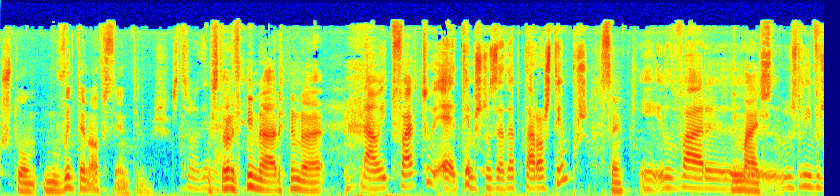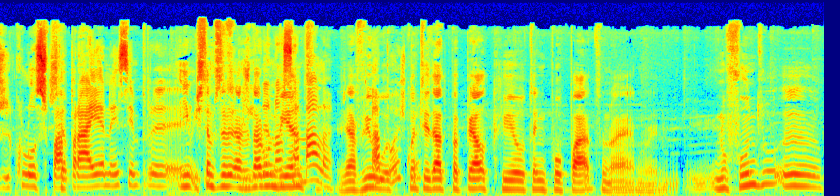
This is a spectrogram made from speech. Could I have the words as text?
custou 99 cêntimos. Extraordinário. Extraordinário, não é? Não, e de facto é, temos que nos adaptar aos tempos Sim. e levar e mais, os livros colossos para a praia, nem sempre. E estamos a ajudar o ambiente. Mala. Já viu ah, pois, a quantidade pois. de papel que eu tenho poupado, não é? No fundo, uh,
